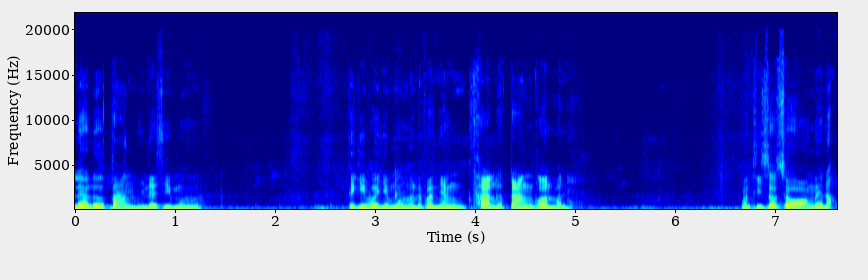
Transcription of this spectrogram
แล้วเลือกตั้งนี่แล้วสิมือตะกี้ว่าจะมือเลยพันยังท่าเลือกตั้งก่อนวันนี้วันที่สองเลยเนาะ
